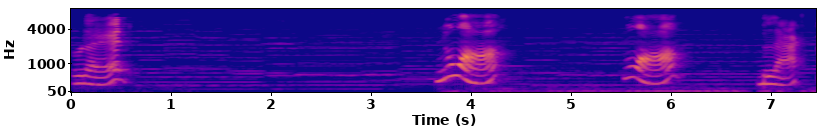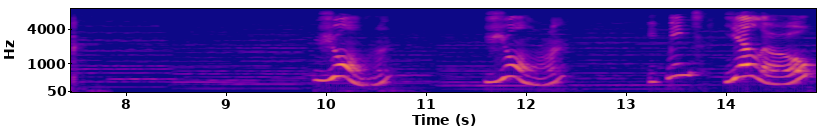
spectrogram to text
Red. Noir. Noir. Black. Jaune. Jaune. It means yellow.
